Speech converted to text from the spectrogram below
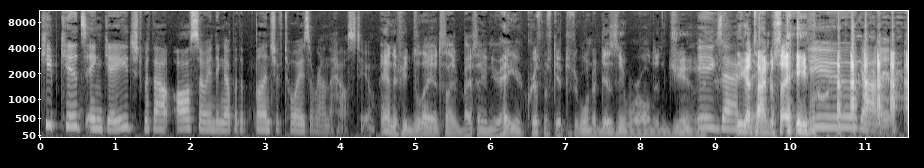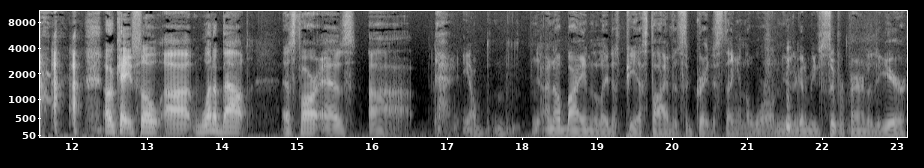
keep kids engaged without also ending up with a bunch of toys around the house, too. And if you delay it like by saying, "Hey, your Christmas gift is we're going to Disney World in June," Exactly. you got time to save. You got it. Okay, so uh, what about as far as uh, you know? I know buying the latest PS5 is the greatest thing in the world, and you're going to be super parent of the year.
